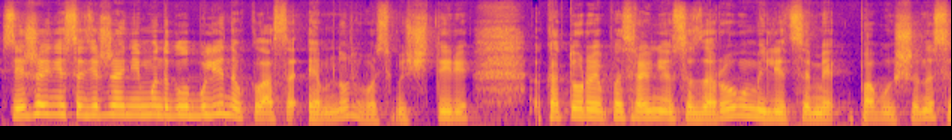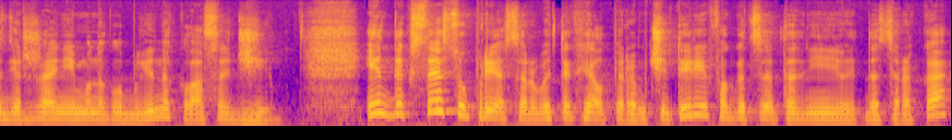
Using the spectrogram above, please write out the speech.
Снижение содержания иммуноглобулинов класса М0,84, которые по сравнению со здоровыми лицами повышено содержание иммуноглобулинов класса G. Индекс Т-супрессор ВТ-хелпером 4, фагоцитонии до 40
